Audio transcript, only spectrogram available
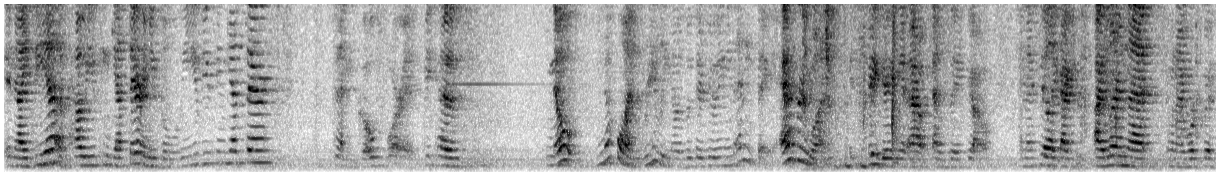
an idea of how you can get there and you believe you can get there, then go for it because no, no one really knows what they're doing in anything. Everyone is figuring it out as they go. And I feel like I, I learned that when I work with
